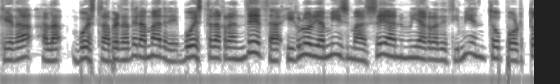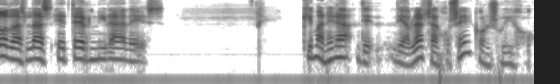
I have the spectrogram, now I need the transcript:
que da a la vuestra verdadera madre, vuestra grandeza y gloria misma sean mi agradecimiento por todas las eternidades. Qué manera de, de hablar San José con su hijo.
